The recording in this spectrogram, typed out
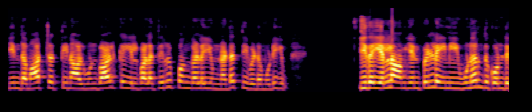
இந்த மாற்றத்தினால் உன் வாழ்க்கையில் பல திருப்பங்களையும் நடத்திவிட முடியும். இதையெல்லாம் என் பிள்ளை நீ உணர்ந்து கொண்டு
